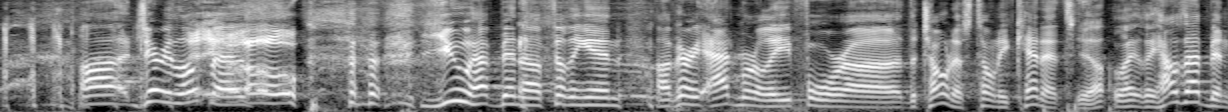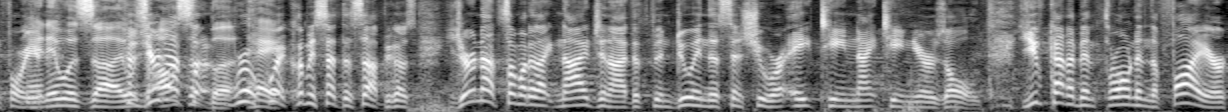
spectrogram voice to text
uh, Jerry Lopez, Oh, you have been uh, filling in uh, very admirably for uh, the Tonus, Tony Kennett, Yep. lately. How's that been for you? Man, it was, uh, it was you're awesome, Not so, but real hey. quick, let me set this up because you're not somebody like Nigel and I that's been doing this since you were 18, 19 years old. You've kind of been thrown in the fire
